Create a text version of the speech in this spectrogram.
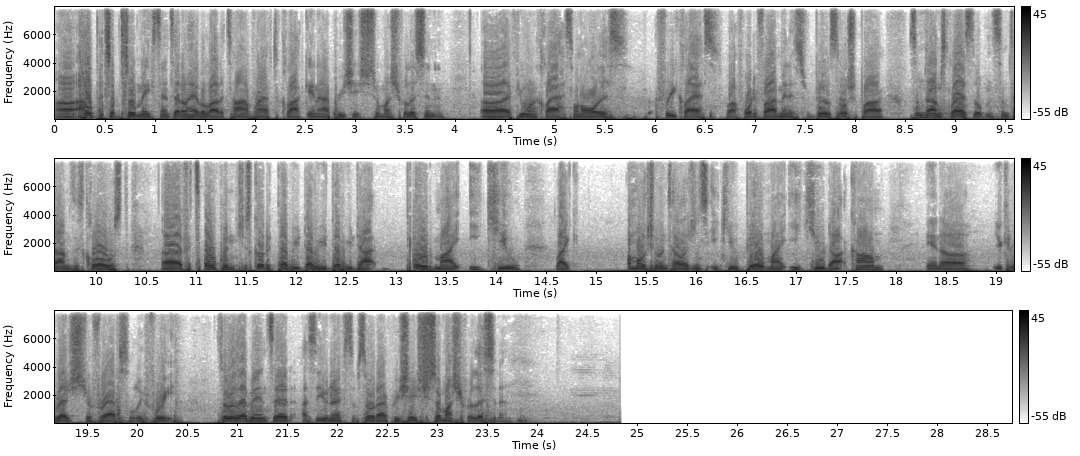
Uh, I hope this episode makes sense. I don't have a lot of time for I have to clock in. I appreciate you so much for listening. Uh, if you want a class on all this, free class, about 45 minutes for Build Social Power. Sometimes class is open, sometimes it's closed. Uh, if it's open, just go to www.buildmyeq, like emotional intelligence EQ, buildmyeq.com, and uh, you can register for absolutely free. So with that being said, I see you next episode. I appreciate you so much for listening.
